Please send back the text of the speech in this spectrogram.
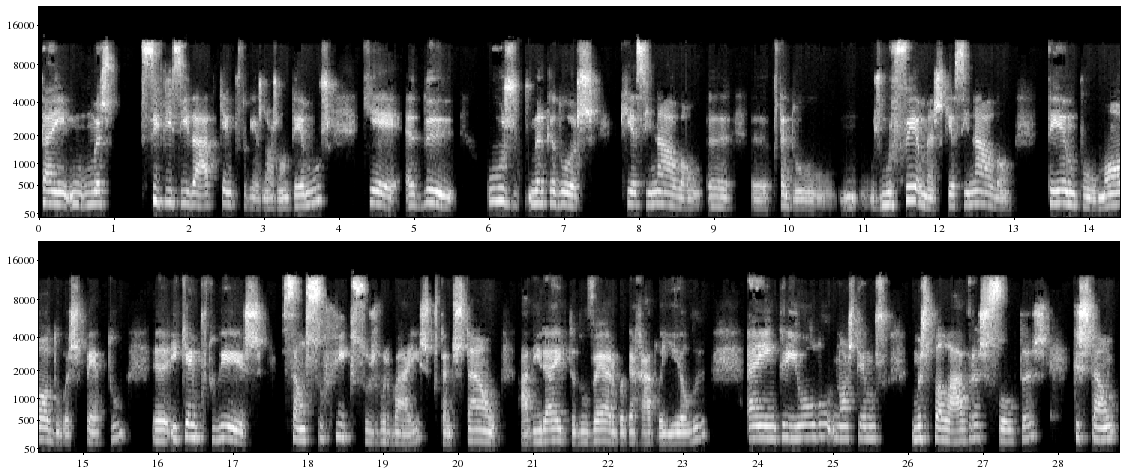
tem umas especificidade que em português nós não temos, que é a de os marcadores que assinalam, uh, uh, portanto, os morfemas que assinalam tempo, modo, aspecto, uh, e que em português são sufixos verbais, portanto, estão à direita do verbo agarrado a ele. Em crioulo, nós temos umas palavras soltas que estão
